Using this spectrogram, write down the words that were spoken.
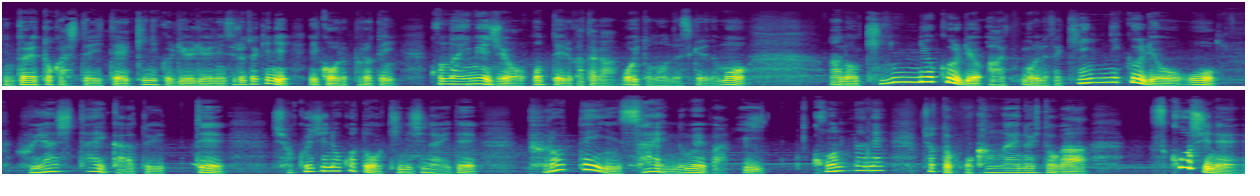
う筋トレとかしていて筋肉隆々にする時にイコールプロテイン。こんなイメージを持っている方が多いと思うんですけれどもあの筋力量あごめんなさい。筋肉量を増やしたいからといって食事のことを気にしないでプロテインさえ飲めばいいこんなねちょっとお考えの人が少しね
